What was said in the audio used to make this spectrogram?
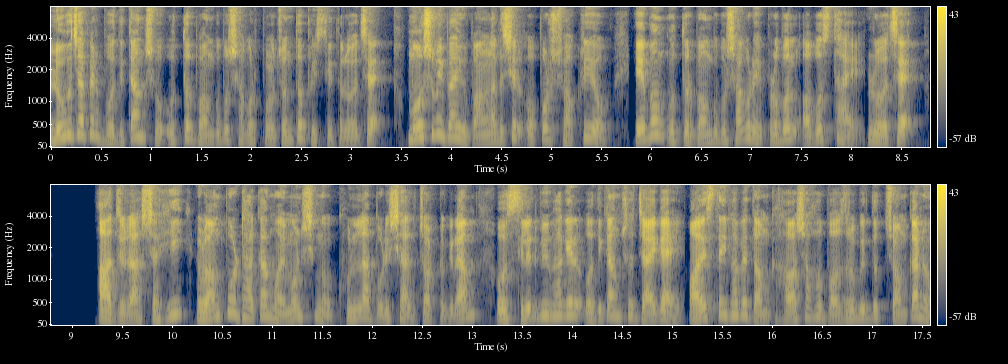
লঘুচাপের বদিতাংশ উত্তর বঙ্গোপসাগর পর্যন্ত বিস্তৃত রয়েছে। মৌসুমী বায়ু বাংলাদেশের ওপর সক্রিয় এবং উত্তর বঙ্গোপসাগরে প্রবল অবস্থায় রয়েছে। আজ রাজশাহী, রংপুর, ঢাকা, ময়মনসিংহ, খুলনা, বরিশাল, চট্টগ্রাম ও সিলেট বিভাগের অধিকাংশ জায়গায় অস্থায়ীভাবে দমকা হাওয়া সহ বজ্রবিদ্যুৎ চমকানো,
